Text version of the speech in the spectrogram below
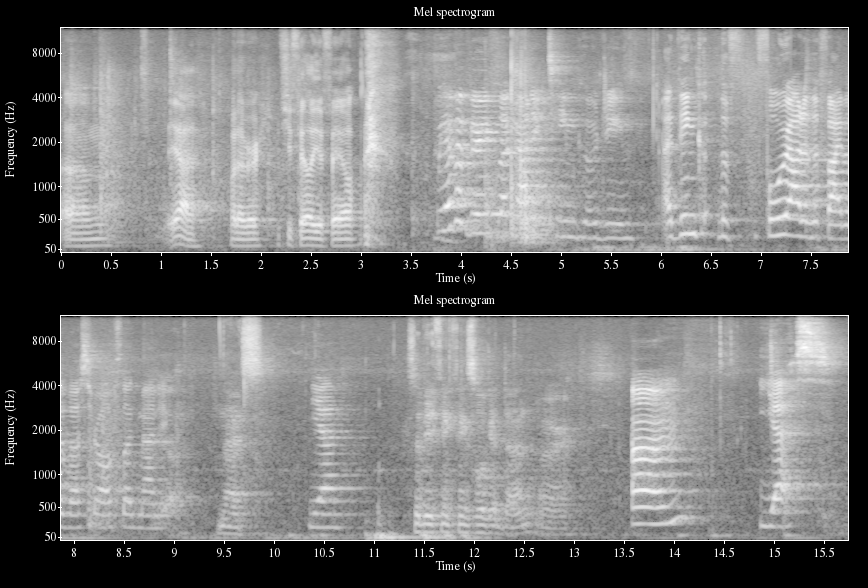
um, yeah, whatever. If you fail, you fail. We have a very phlegmatic team, Koji. I think the four out of the five of us are all phlegmatic. Nice. Yeah. So do you think things will get done, or? Um, yes.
